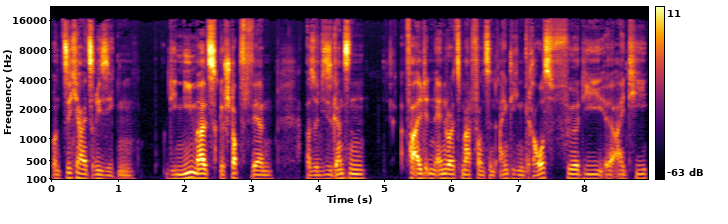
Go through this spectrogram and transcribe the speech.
und Sicherheitsrisiken, die niemals gestopft werden. Also diese ganzen veralteten Android-Smartphones sind eigentlich ein Graus für die äh, IT.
